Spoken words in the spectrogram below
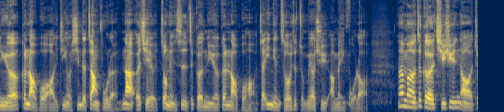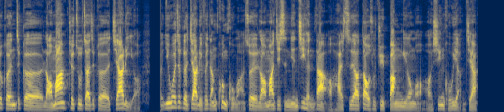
女儿跟老婆啊已经有新的丈夫了。那而且重点是这个女儿跟老婆哈，在一年之后就准备要去啊美国了。那么这个齐勋哦，就跟这个老妈就住在这个家里哦，因为这个家里非常困苦嘛，所以老妈即使年纪很大哦，还是要到处去帮佣哦，哦辛苦养家。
